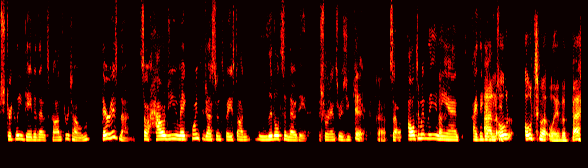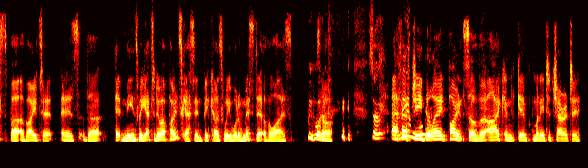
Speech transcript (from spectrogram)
strictly data that's gone through Tome, there is none. So how do you make points adjustments based on little to no data? The short answer is you can't. Yeah. So ultimately, in the end, I think And ul- ultimately, the best part about it is that it means we get to do our points guessing because we would have missed it otherwise. we would So, have. so FFG really delayed points so that I can give money to charity.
